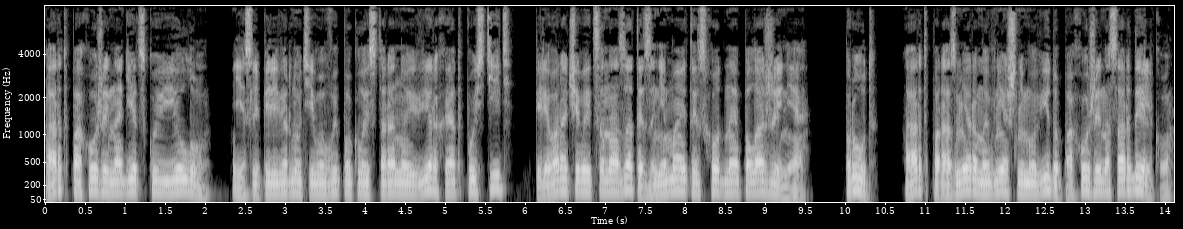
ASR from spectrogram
арт похожий на детскую юлу. Если перевернуть его выпуклой стороной вверх и отпустить, переворачивается назад и занимает исходное положение. Пруд. Арт по размерам и внешнему виду похожий на сардельку,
